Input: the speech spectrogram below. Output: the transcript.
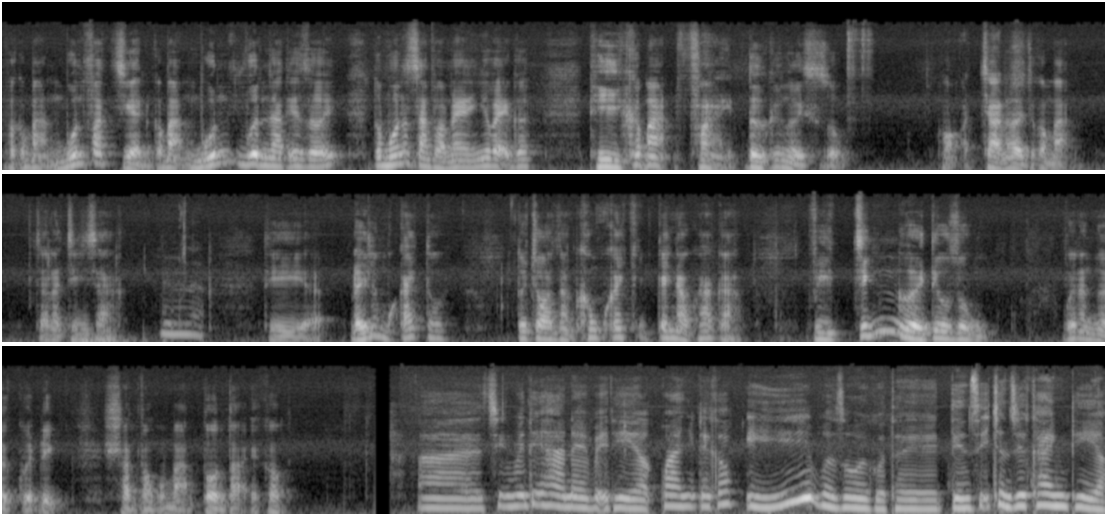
và các bạn muốn phát triển các bạn muốn vươn ra thế giới tôi muốn sản phẩm này như vậy cơ thì các bạn phải từ cái người sử dụng. Họ trả lời cho các bạn cho là chính xác ừ. thì ờ, đấy là một cách thôi. Tôi cho rằng không có cách cách nào khác cả. Vì chính người tiêu dùng mới là người quyết định sản phẩm của bạn tồn tại hay không. À, chị Nguyễn Thị Hà này vậy thì ờ, qua những cái góp ý vừa rồi của thầy tiến sĩ Trần Duy Khanh thì ờ,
